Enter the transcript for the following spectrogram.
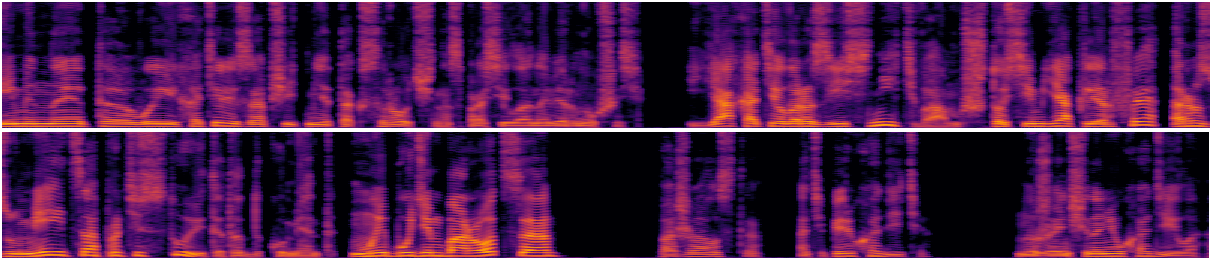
«Именно это вы хотели сообщить мне так срочно?» — спросила она, вернувшись. «Я хотела разъяснить вам, что семья Клерфе, разумеется, опротестует этот документ. Мы будем бороться...» «Пожалуйста, а теперь уходите». Но женщина не уходила.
